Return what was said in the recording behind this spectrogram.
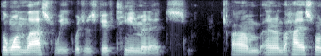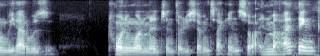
the one last week, which was 15 minutes. Um, and the highest one we had was 21 minutes and 37 seconds. So in my, I think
